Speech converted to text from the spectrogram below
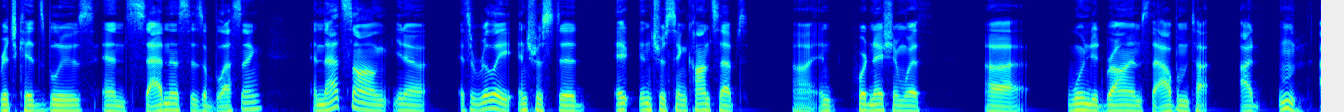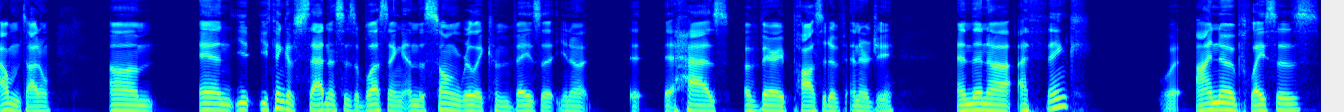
Rich Kids Blues, and Sadness is a Blessing. And that song, you know, it's a really interested interesting concept uh, in coordination with uh, Wounded Rhymes, the album ti- I, mm, album title. Um, and you, you think of sadness as a blessing, and the song really conveys it. You know, it, it, has a very positive energy. And then uh, I think what I Know Places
